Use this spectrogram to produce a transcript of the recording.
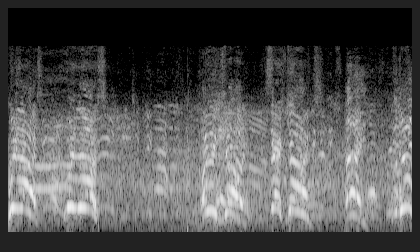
Winners! Hey! Come on!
